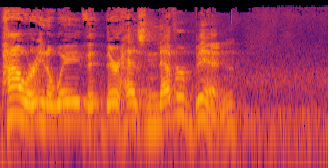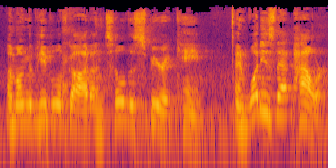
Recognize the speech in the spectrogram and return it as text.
Power in a way that there has never been among the people of God until the Spirit came. And what is that power?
